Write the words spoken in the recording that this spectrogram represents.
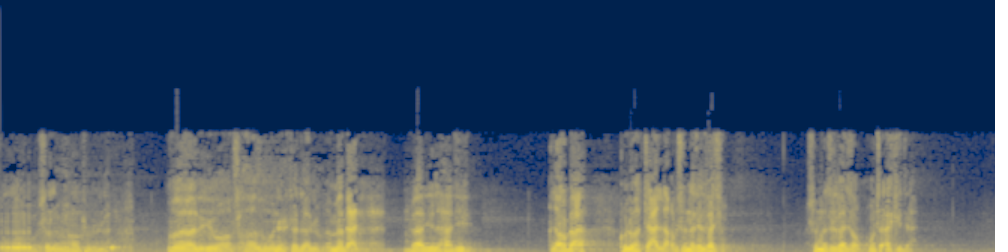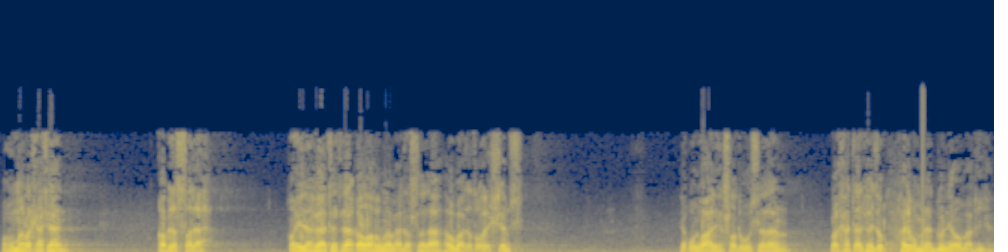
صلى الله وسلم على رسول الله وعلى آله وأصحابه من اهتدى به أما بعد فهذه الأحاديث الأربعة كلها تتعلق بسنة الفجر. سنة الفجر متأكدة وهما ركعتان قبل الصلاة. وإذا فاتتا قضاهما بعد الصلاة أو بعد طلوع الشمس. يقول عليه الصلاة والسلام ركعة الفجر خير من الدنيا وما فيها.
